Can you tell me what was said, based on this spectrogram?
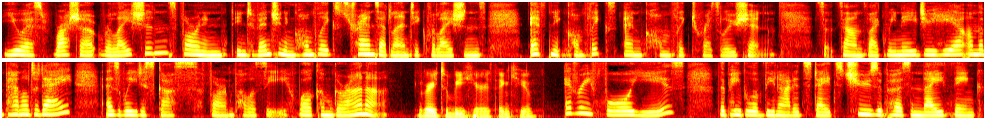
US Russia relations, foreign in- intervention in conflicts, transatlantic relations, ethnic conflicts, and conflict resolution. So it sounds like we need you here on the panel today as we discuss foreign policy. Welcome, Gorana. Great to be here. Thank you. Every four years, the people of the United States choose a person they think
